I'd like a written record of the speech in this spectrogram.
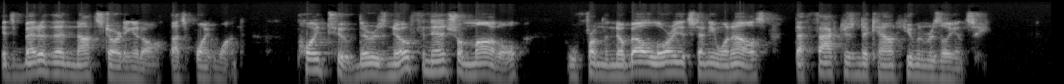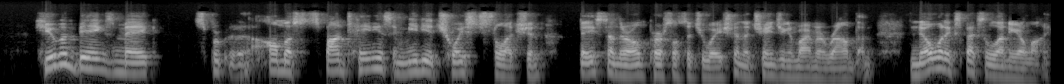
it's better than not starting at all. That's point one. Point two, there is no financial model from the Nobel laureates to anyone else that factors into account human resiliency. Human beings make sp- almost spontaneous, immediate choice selection based on their own personal situation and the changing environment around them. No one expects a linear line.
